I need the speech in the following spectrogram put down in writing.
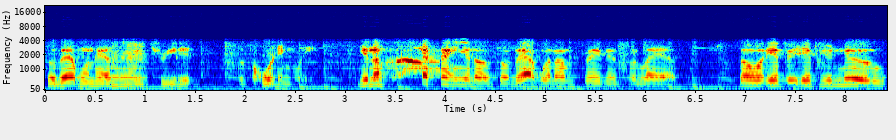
So that one has to Mhm. be treated accordingly. You know, you know. So that one I'm saving for last. So if if you're new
